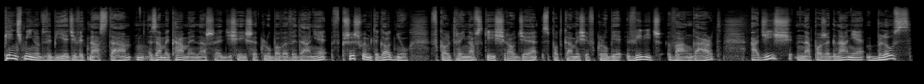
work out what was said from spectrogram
pięć minut wybije dziewiętnasta. Zamykamy nasze dzisiejsze klubowe wydanie. W przyszłym tygodniu w Coltrane'owskiej Środzie spotkamy się w klubie Village Vanguard, a dziś na pożegnanie Blues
